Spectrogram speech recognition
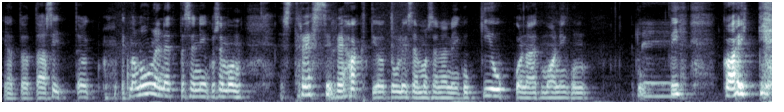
Ja tota, sit, et mä luulen, että se, niinku se mun stressireaktio tuli semmoisena niinku kiukkuna, että mua niinku tutti niin. kaikki,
